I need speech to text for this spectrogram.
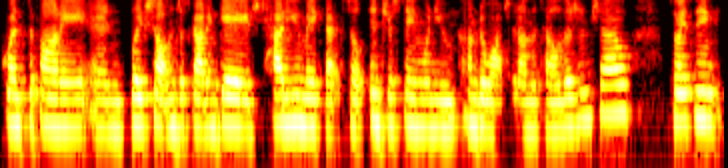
Gwen Stefani and Blake Shelton just got engaged how do you make that still interesting when you mm-hmm. come to watch it on the television show? So I think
